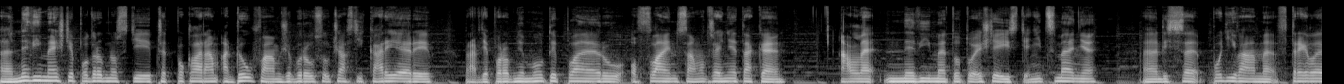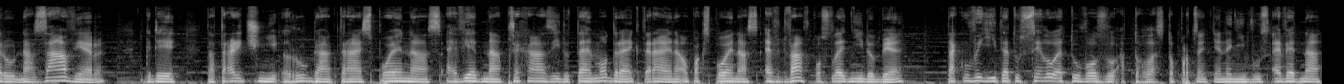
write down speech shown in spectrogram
Eh, nevíme ještě podrobnosti, předpokládám a doufám, že budou součástí kariéry, pravděpodobně multiplayeru, offline samozřejmě také, ale nevíme toto ještě jistě. Nicméně, eh, když se podíváme v traileru na závěr, kdy ta tradiční ruda, která je spojená s F1, přechází do té modré, která je naopak spojená s F2 v poslední době, tak uvidíte tu siluetu vozu a tohle stoprocentně není vůz F1,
